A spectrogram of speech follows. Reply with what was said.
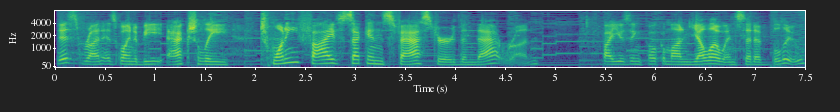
This run is going to be actually 25 seconds faster than that run by using Pokemon Yellow instead of Blue.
